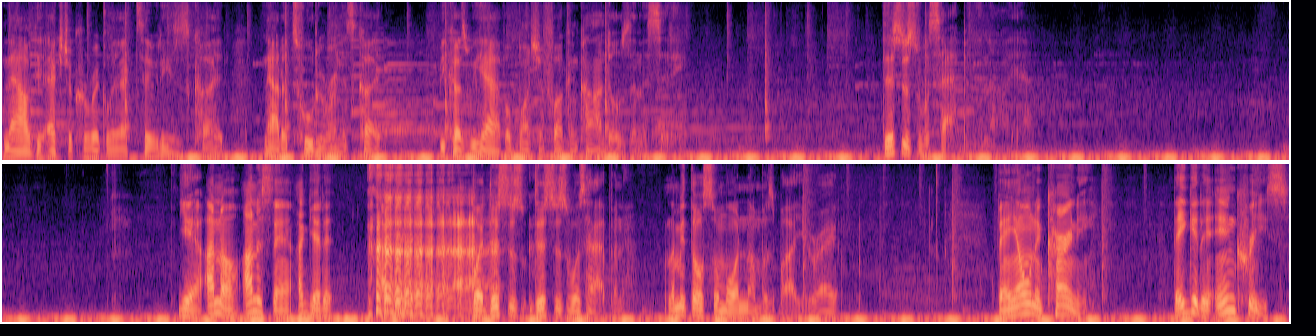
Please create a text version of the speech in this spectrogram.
Now the extracurricular activities is cut. Now the tutoring is cut because we have a bunch of fucking condos in the city. This is what's happening out here. Yeah, I know. I understand. I get it. I get it. But this is this is what's happening. Let me throw some more numbers by you, right? Bayonne and Kearny they get an increase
